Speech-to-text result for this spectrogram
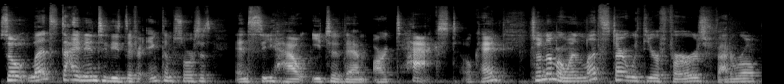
So let's dive into these different income sources and see how each of them are taxed, okay? So number one, let's start with your FERS federal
